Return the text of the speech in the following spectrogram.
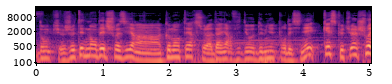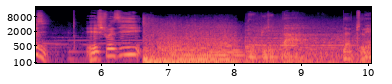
Donc, je t'ai demandé de choisir un commentaire sur la dernière vidéo 2 minutes pour dessiner. Qu'est-ce que tu as choisi? Et choisi. N'oublie pas la clé.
